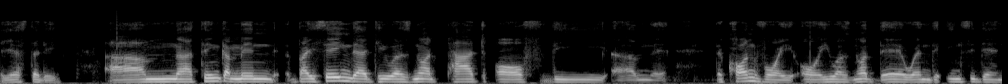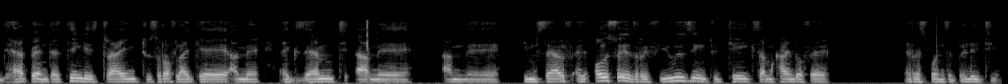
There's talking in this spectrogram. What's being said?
yesterday. Um, I think, I mean, by saying that he was not part of the um, the convoy or he was not there when the incident happened, I think he's trying to sort of like uh, um, exempt um, um, himself and also is refusing to take some kind of a, a responsibility.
